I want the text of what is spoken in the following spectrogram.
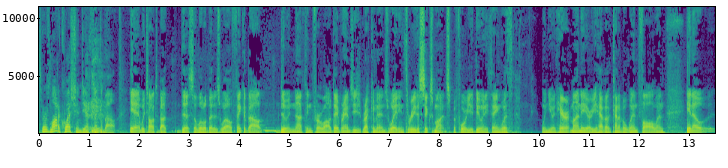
So there's a lot of questions you have to think about. Yeah, and we talked about this a little bit as well. Think about doing nothing for a while. Dave Ramsey recommends waiting three to six months before you do anything with when you inherit money or you have a kind of a windfall. And you know,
